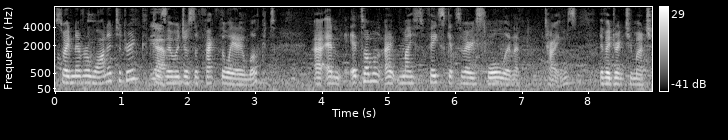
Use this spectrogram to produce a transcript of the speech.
So I never wanted to drink because Yeah. it would just affect the way I looked. Uh, and it's almost I, my face gets very swollen at times if I drink too much,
